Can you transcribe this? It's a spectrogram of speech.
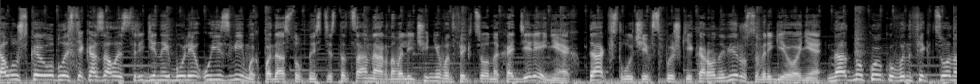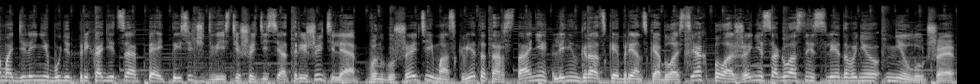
Калужская область оказалась среди наиболее уязвимых по доступности стационарного лечения в инфекционных отделениях. Так, в случае вспышки коронавируса в регионе, на одну койку в инфекционном отделении будет приходиться 5263 жителя. В Ингушетии, Москве, Татарстане, Ленинградской и Брянской областях положение, согласно исследованию, не лучше.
